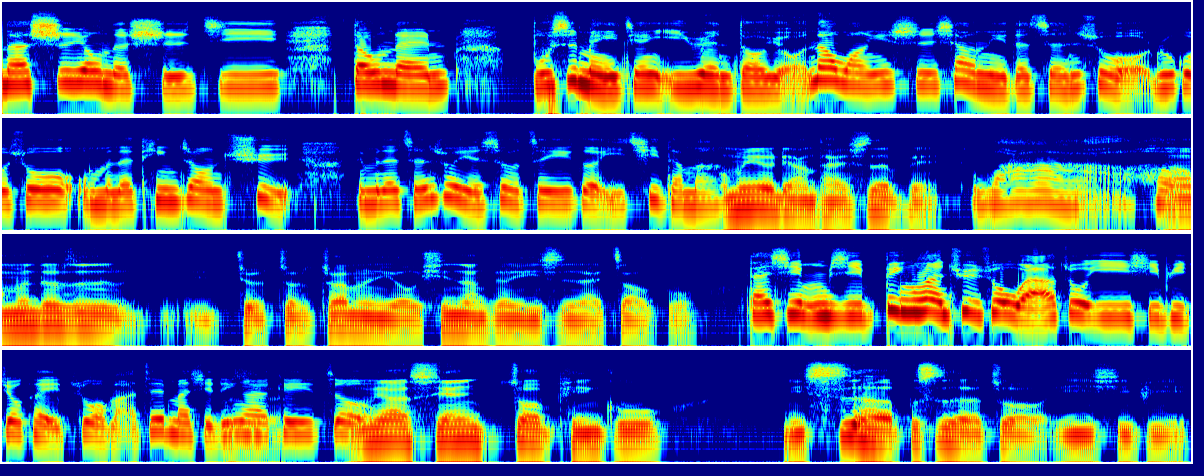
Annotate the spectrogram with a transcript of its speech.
那适用的时机当然不是每一间医院都有。那王医师，像你的诊所，如果说我们的听众去，你们的诊所也是有这一个仪器的吗？我们有两台设备。哇，那我们都是就就专门由心脏科医师来照顾。但是不是病患去说我要做 EECP 就可以做嘛？这嘛是另外可以做。我们要先做评估，你适合不适合做 EECP？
